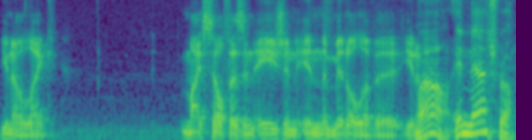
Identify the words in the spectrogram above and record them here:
you know, like myself as an Asian in the middle of a, you know, Wow. In Nashville.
